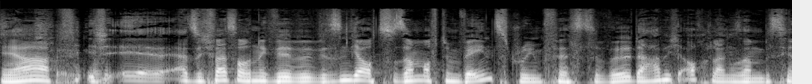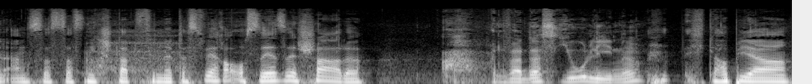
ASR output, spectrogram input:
Ja, ausfällt, ne? ich, äh, also ich weiß auch nicht, wir, wir sind ja auch zusammen auf dem Mainstream Festival, da habe ich auch langsam ein bisschen Angst, dass das nicht stattfindet. Das wäre auch sehr, sehr schade. Wann war das? Juli, ne? Ich glaube ja,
